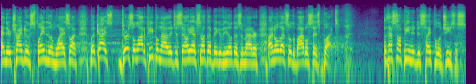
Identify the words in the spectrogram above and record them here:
And they're trying to explain to them why it's not. But guys, there's a lot of people now that just say, oh, yeah, it's not that big of a deal, it doesn't matter. I know that's what the Bible says, but. But that's not being a disciple of Jesus.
